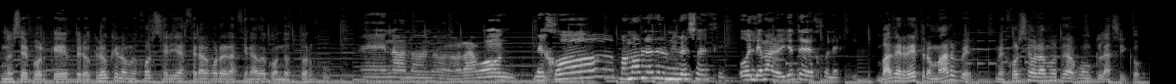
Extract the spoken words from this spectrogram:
No sé por qué, pero creo que lo mejor sería hacer algo relacionado con Doctor Who. Eh, no, no, no, no, Ramón. Mejor vamos a hablar del universo DC. O el de Marvel, yo te dejo elegir. Va de retro, Marvel. Mejor si hablamos de algún clásico.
